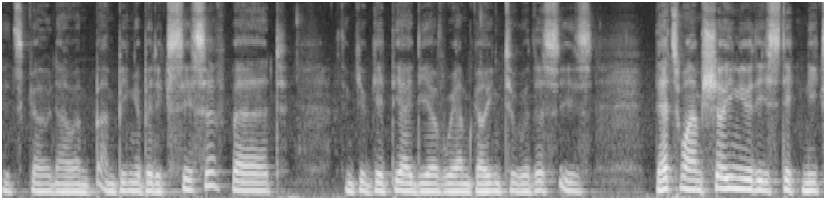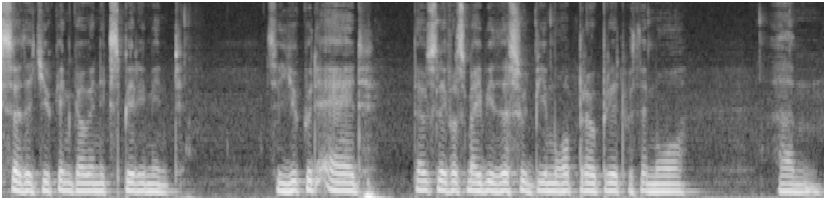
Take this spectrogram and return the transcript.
let's go now I'm, I'm being a bit excessive but I think you get the idea of where I'm going to with this is that's why I'm showing you these techniques so that you can go and experiment. So you could add those levels. Maybe this would be more appropriate with a more um,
